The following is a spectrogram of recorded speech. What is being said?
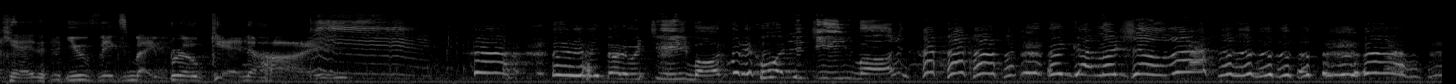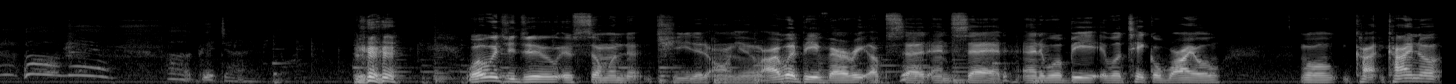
Ken, you fixed my broken heart. I thought it was cheese balls, but it wasn't cheese balls. I got myself. oh man. Oh, good times. what would you do if someone cheated on you? I would be very upset and sad, and it will be it will take a while, well, ki- kind of,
